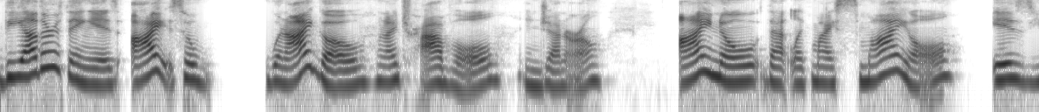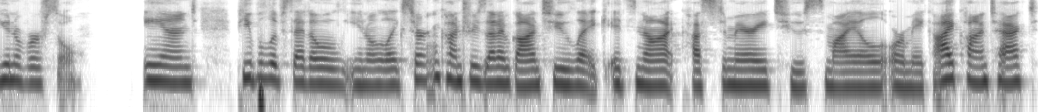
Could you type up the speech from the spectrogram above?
the other thing is i so when I go, when I travel in general, I know that like my smile is universal. And people have said, oh, you know, like certain countries that I've gone to, like it's not customary to smile or make eye contact.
